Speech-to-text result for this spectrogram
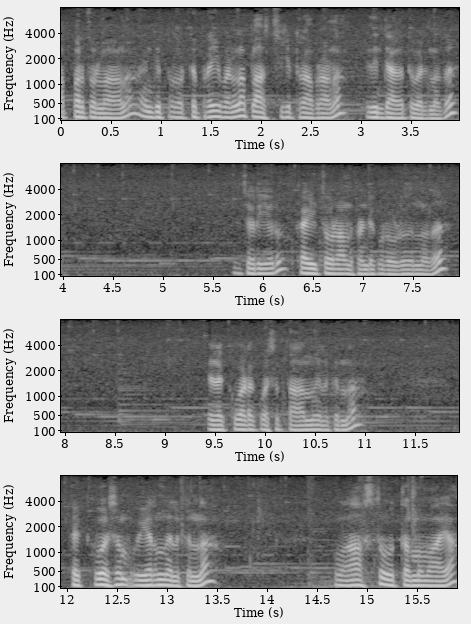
റബ്ബർ അപ്പുറത്തുള്ളതാണ് അതിന്റെ കുറച്ച് ഈ വെള്ള പ്ലാസ്റ്റിക് ട്രാവറാണ് ഇതിന്റെ അകത്ത് വരുന്നത്. ചെറിയൊരു കൈത്തോടാണ് ഫ്രണ്ടിൽ കൂടെ ഒഴുകുന്നത്. കിഴക്ക് വടക്ക് വശം താഴ്ന്നു നിൽക്കുന്ന തെക്ക് വശം ഉയർന്നു നിൽക്കുന്ന വാസ്തു ഉത്തമമായ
